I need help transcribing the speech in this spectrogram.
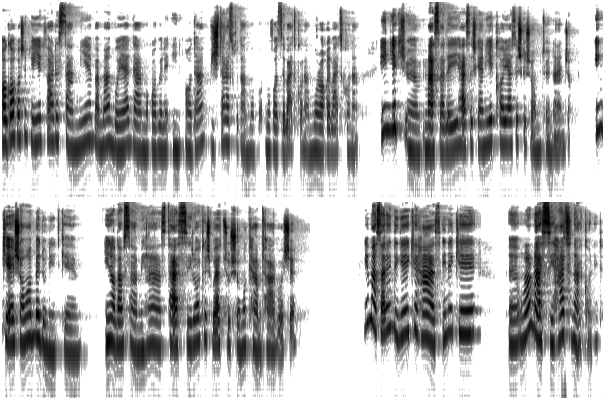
آگاه باشیم که یک فرد سمیه و من باید در مقابل این آدم بیشتر از خودم مواظبت کنم مراقبت کنم. این یک مسئله ای هستش که یعنی یک کاری هستش که شما می‌تونید انجام. اینکه شما بدونید که این آدم سمی هست. تاثیراتش باید تو شما کمتر باشه. یه مسئله دیگه ای که هست اینه که اونا رو نصیحت نکنید.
